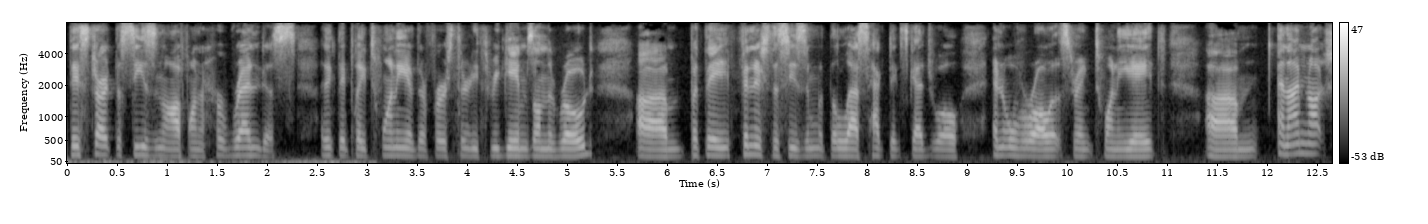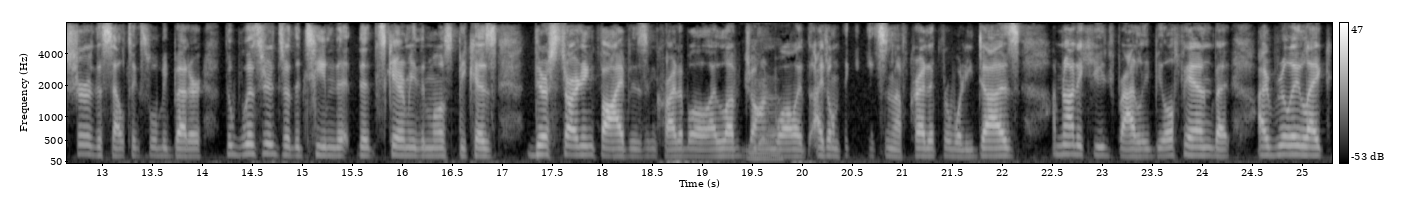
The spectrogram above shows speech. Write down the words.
They start the season off on a horrendous. I think they play 20 of their first 33 games on the road, um, but they finish the season with the less hectic schedule, and overall it's ranked 28th. Um, and I'm not sure the Celtics will be better. The Wizards are the team that, that scare me the most because their starting five is incredible. I love John yeah. Wall. I, I, don't think he gets enough credit for what he does. I'm not a huge Bradley Beal fan, but I really like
